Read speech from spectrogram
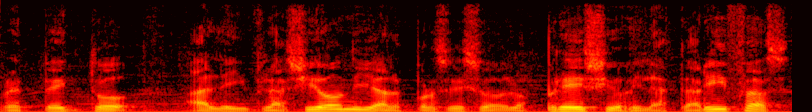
respecto a la inflación y al proceso de los precios y las tarifas?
